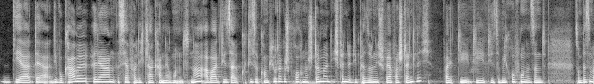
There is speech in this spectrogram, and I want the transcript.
der, der, die Vokabel lernen ist ja völlig klar, kann der Hund. Ne? Aber dieser, diese computergesprochene Stimme, ich finde die persönlich schwer verständlich, weil die, die, diese Mikrofone sind so ein bisschen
